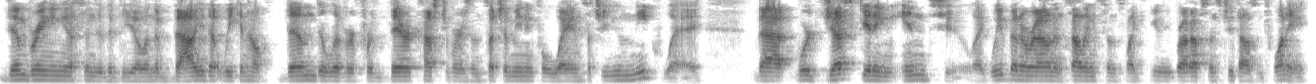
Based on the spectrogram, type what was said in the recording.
them bringing us into the deal and the value that we can help them deliver for their customers in such a meaningful way, in such a unique way that we're just getting into. Like we've been around and selling since, like you brought up, since 2020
